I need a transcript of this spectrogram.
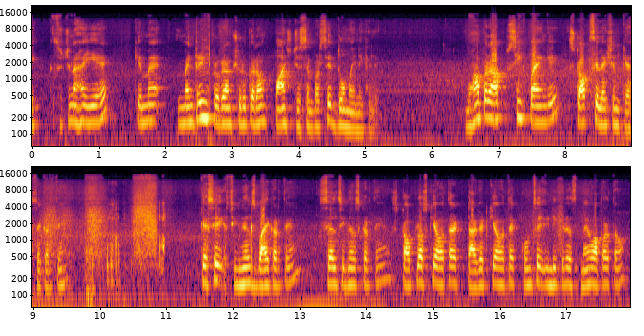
एक सूचना है ये है कि मैं मेंटरिंग प्रोग्राम शुरू कर रहा हूँ पाँच दिसंबर से दो महीने के लिए। वहाँ पर आप सीख पाएँगे स्टॉक सिलेक्शन कैसे करते हैं, कैसे सिग्नल्स बाय करते हैं सेल सिग्नल्स करते हैं स्टॉप लॉस क्या होता है टारगेट क्या होता है, कौन से इंडिकेटर्स मैं वापरता हूँ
